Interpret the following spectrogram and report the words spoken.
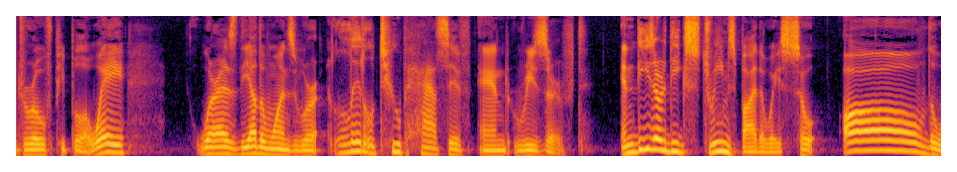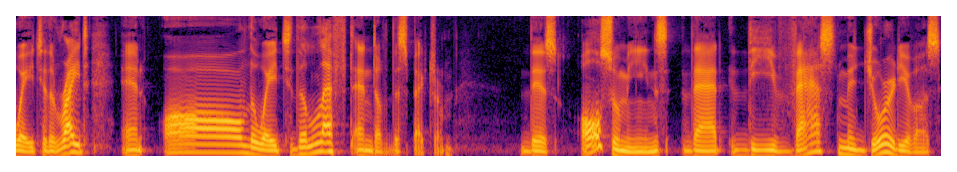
drove people away, whereas the other ones were a little too passive and reserved. And these are the extremes, by the way, so all the way to the right and all the way to the left end of the spectrum. This also means that the vast majority of us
